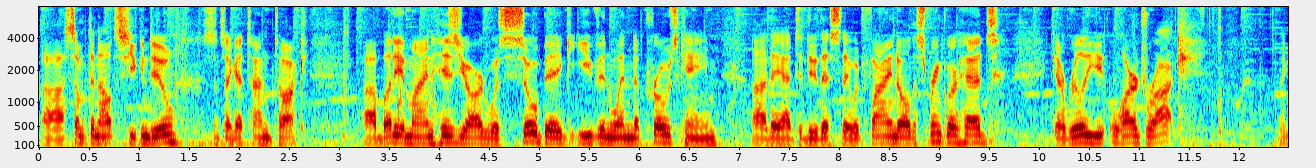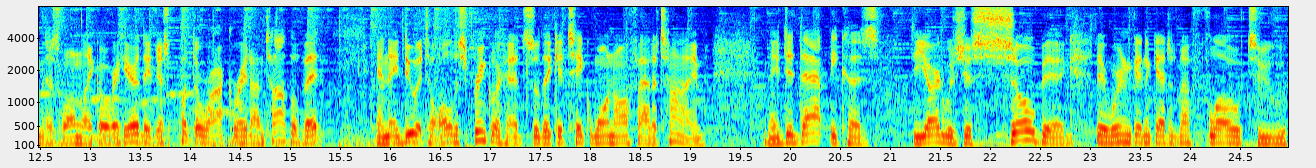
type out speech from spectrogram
Uh, something else you can do, since I got time to talk, A buddy of mine, his yard was so big, even when the pros came, uh, they had to do this. They would find all the sprinkler heads, get a really large rock. I think there's one like over here. They just put the rock right on top of it, and they do it to all the sprinkler heads so they could take one off at a time. And they did that because the yard was just so big, they weren't going to get enough flow to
